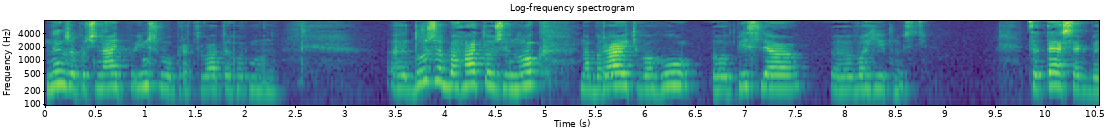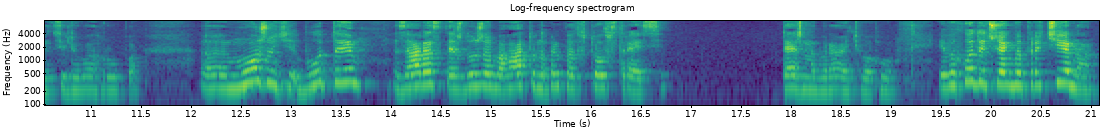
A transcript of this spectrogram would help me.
В них вже починають по-іншому працювати гормони. Е, Дуже багато жінок набирають вагу е, після е, вагітності. Це теж якби цільова група. Можуть бути зараз теж дуже багато, наприклад, хто в стресі, теж набирають вагу. І виходить, що якби причина,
